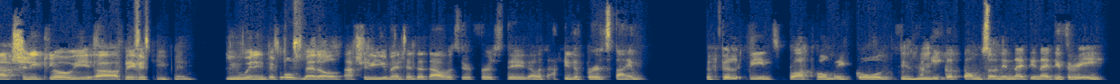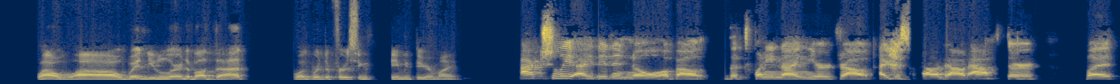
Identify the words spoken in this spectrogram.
actually chloe uh, big achievement you winning the gold medal actually you mentioned that that was your first day that was actually the first time the philippines brought home a gold since mm-hmm. akiko thompson in 1993 Wow. Uh, when you learned about that, what were the first things that came into your mind? Actually, I didn't know about the 29 year drought. I just found out after. But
